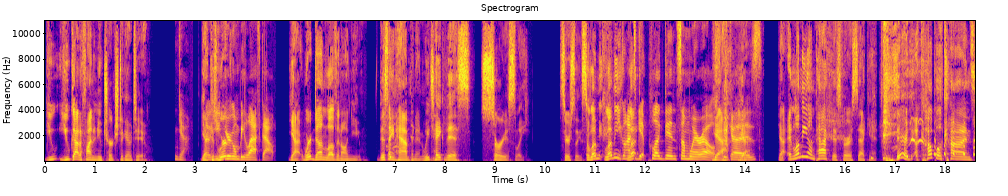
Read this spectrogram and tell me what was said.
you you got to find a new church to go to. Yeah. Yeah, No, because you, we're you're gonna be laughed out. Yeah we're done loving on you. This ain't happening. We take this seriously, seriously. So let me let me You're gonna have to get plugged in somewhere else Yeah, yeah. because Yeah, and let me unpack this for a second. There are a couple kinds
